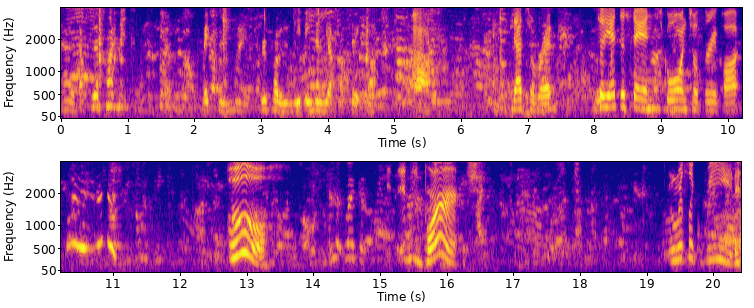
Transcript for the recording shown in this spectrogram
had a doctor's appointment, so I had to wait for my. We're probably leaving. Then we have to three o'clock. Oh, that's a rip. So you have to stay in school until three o'clock. What is this? Ooh, like a. it's burnt. Ooh, it's like weed.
